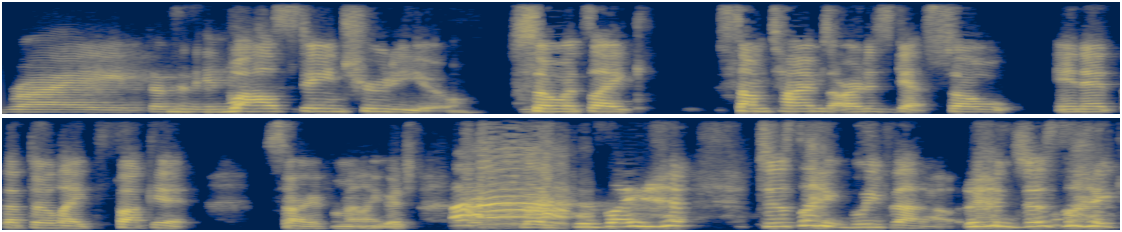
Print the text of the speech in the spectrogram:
Right that's an while staying true to you. So it's like sometimes artists get so in it that they're like fuck it. Sorry for my language. Like just like just like bleep that out. Just like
